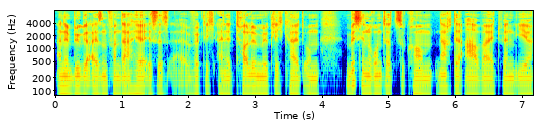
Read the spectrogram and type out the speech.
an den Bügeleisen. Von daher ist es äh, wirklich eine tolle Möglichkeit, um ein bisschen runterzukommen nach der Arbeit, wenn ihr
